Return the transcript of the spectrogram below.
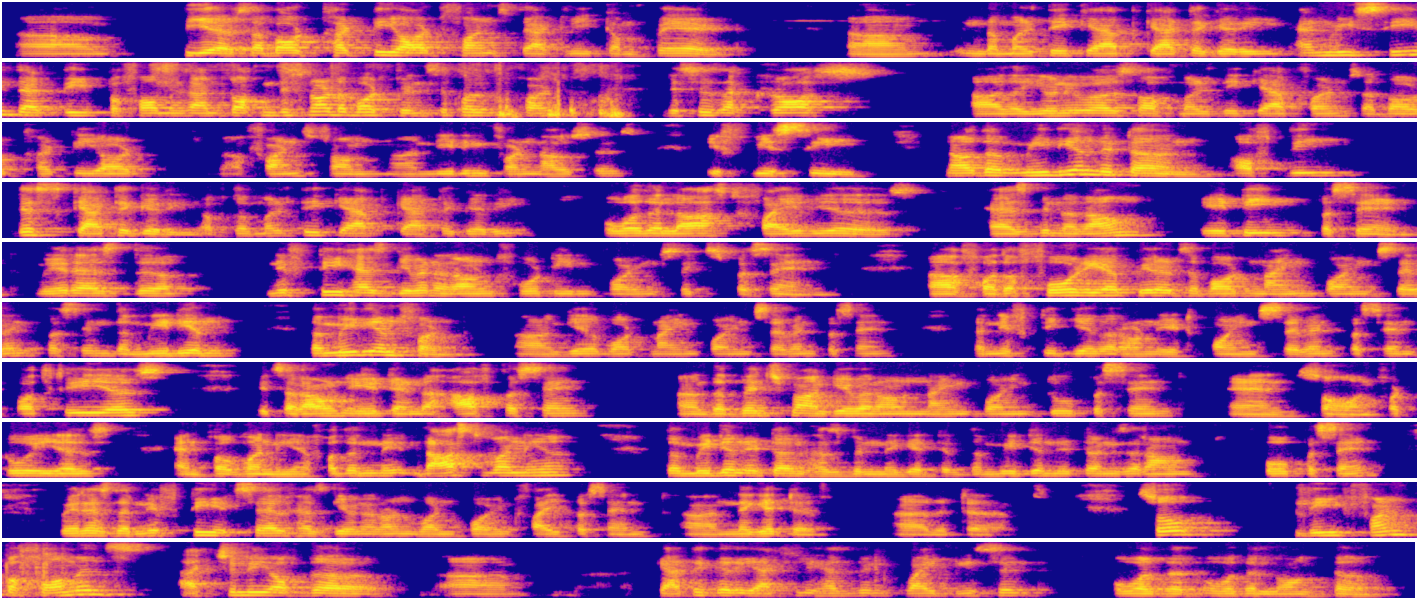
um, peers, about 30 odd funds that we compared um, in the multi-cap category, and we see that the performance, I'm talking, this is not about principal funds, this is across uh, the universe of multi-cap funds, about 30 odd uh, funds from uh, leading fund houses. If we see now the median return of the this category of the multi-cap category over the last five years has been around 18%, whereas the Nifty has given around 14.6%. Uh, for the four-year period, it's about 9.7%. The median, the median fund uh, gave about 9.7%. The Nifty gave around 8.7%. For three years, it's around 8.5%. Uh, the benchmark gave around 9.2%, and so on for two years and for one year. For the last one year, the median return has been negative. The median return is around 4%, whereas the Nifty itself has given around 1.5% uh, negative uh, returns. So the fund performance actually of the uh, category actually has been quite decent over the over the long term.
